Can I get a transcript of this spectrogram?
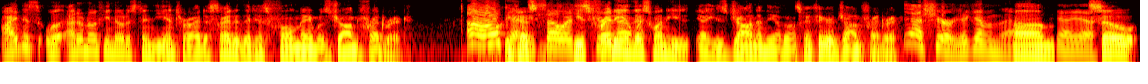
I just well, I don't know if you noticed in the intro. I decided that his full name was John Frederick Oh, okay. because so it's he's Freddie in this way. one. He yeah, he's John in the other one. So I figured John Frederick. Yeah, sure. You give him that. Um, yeah, yeah. So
